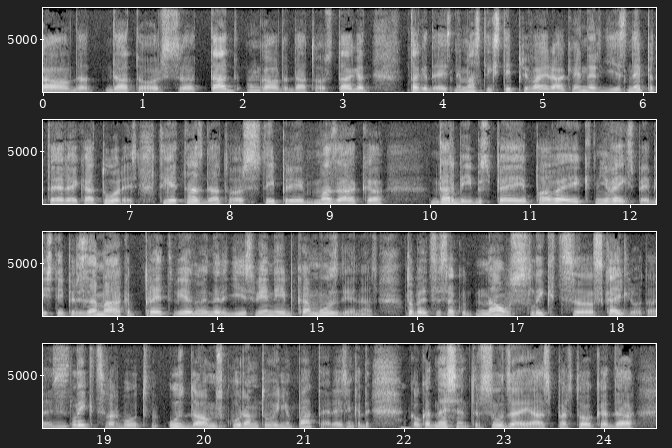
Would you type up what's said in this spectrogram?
galda dators tad un galda dators tagad. Tagad es nemaz tik stipri vairāk enerģijas nepatērēju kā toreiz. Tikai tas dators stipri mazāk. Uh, darbību spēja paveikt, viņa veiktspēja bija stipri zemāka pret vienu enerģijas vienību kā mūsdienās. Tāpēc es saku, nav slikts uh, skaitļotājs. Mm. Slikts var būt uzdevums, kuram tu viņu patērē. Zin, kad kaut kad nesen tur sūdzējās par to, ka uh,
